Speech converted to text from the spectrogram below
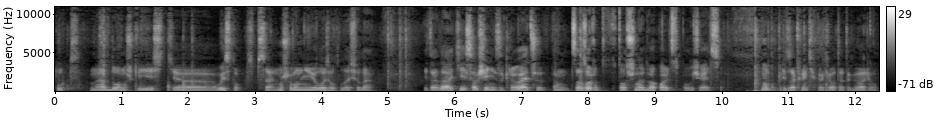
Тут на донышке есть э, выступ специально, ну, чтобы он не елозил туда-сюда. И тогда кейс вообще не закрывается, там зазор толщиной 2 пальца получается. Ну, при закрытии, как я вот это говорил.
